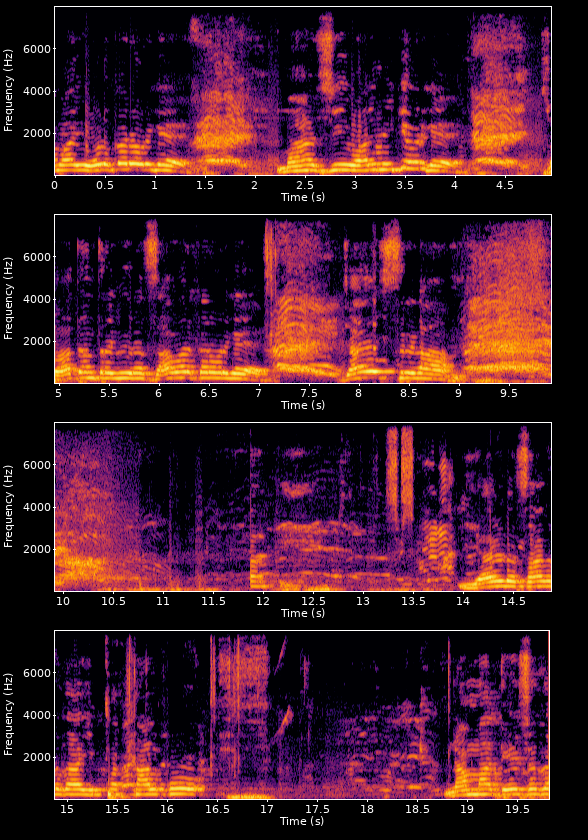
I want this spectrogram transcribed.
ಬಾಯಿ ಹೋಳ್ಕರ್ ಅವರಿಗೆ. ಮಹರ್ಷಿ ವಾಲ್ಮೀಕಿ ಅವರಿಗೆ. ಸ್ವಾತಂತ್ರ್ಯ ವೀರ ಸಾವರ್ಕರ್ ಅವರಿಗೆ. ಜೈ ಶ್ರೀರಾಮ್. ಎರಡು ಸಾವಿರದ ಇಪ್ಪತ್ನಾಲ್ಕು ನಮ್ಮ ದೇಶದ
